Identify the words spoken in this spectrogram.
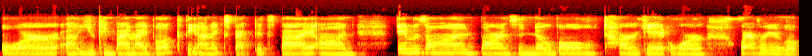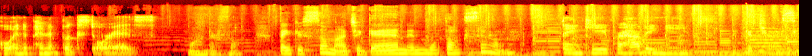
or uh, you can buy my book, The Unexpected Spy, on Amazon, Barnes and Noble, Target, or wherever your local independent bookstore is. Wonderful. Thank you so much again, and we'll talk soon. Thank you for having me. Thank you, Tracy.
